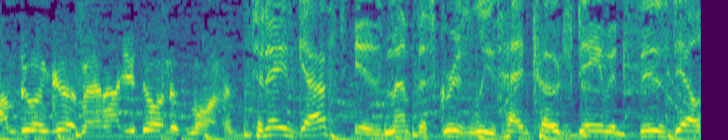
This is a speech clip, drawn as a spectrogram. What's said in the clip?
I'm doing good, man. How you doing this morning? Today's guest is Memphis Grizzlies head coach David Fizdale.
